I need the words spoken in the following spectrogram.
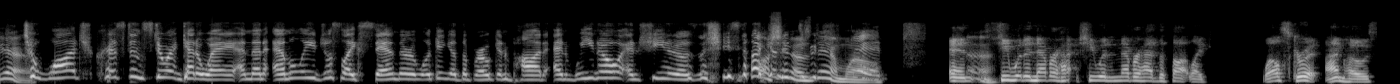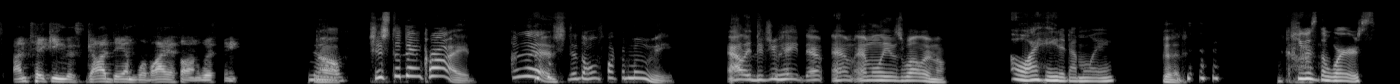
Yeah. to watch kristen stewart get away and then emily just like stand there looking at the broken pod and we know and she knows that she's not Oh, gonna she knows do damn well. and Yeah. she would have never had she would have never had the thought like well screw it i'm host i'm taking this goddamn leviathan with me no, No. She stood there and cried. Look at that. She did the whole fucking movie. Aly, did you hate Em- Em- Emily as well or no? Oh, I hated Emily. Good. She was the worst.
